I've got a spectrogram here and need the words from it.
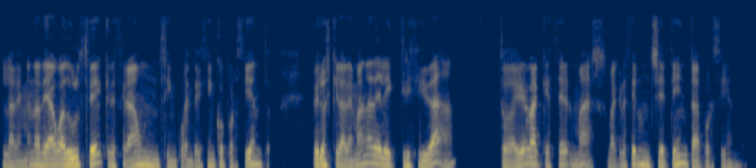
la demanda de agua dulce crecerá un 55%, pero es que la demanda de electricidad todavía va a crecer más, va a crecer un 70%.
